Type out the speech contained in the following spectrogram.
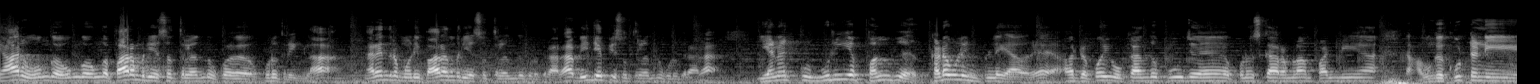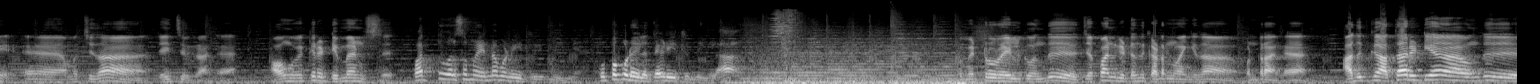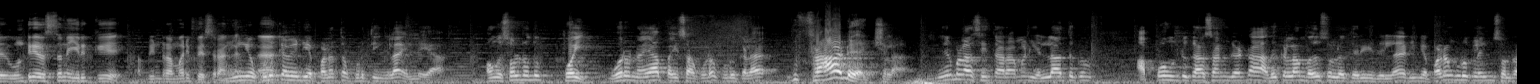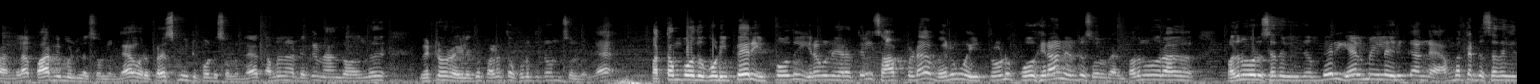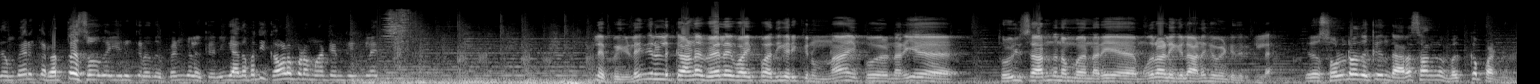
யார் உங்கள் உங்கள் உங்கள் பாரம்பரிய சொத்துலேருந்து கொடுக்குறீங்களா? நரேந்திர மோடி பாரம்பரிய சொத்துலேருந்து கொடுக்குறாரா? பிஜேபி சொத்துலேருந்து கொடுக்குறாரா? எனக்கு உரிய பங்கு கடவுளின் பிள்ளை அவர். அவர்கிட்ட போய் உட்காந்து பூஜை புனஸ்காரம்லாம் பண்ணி அவங்க கூட்டணி அமைச்சு தான் ஜெயிச்சிருக்கிறாங்க. அவங்க வைக்கிற டிமாண்ட்ஸ் பத்து வருஷமாக என்ன பண்ணிட்டு இருக்கீங்க? குப்பைக்கூடையில் தேடிட்டு இருந்தீங்களா? மெட்ரோ ரயிலுக்கு வந்து ஜப்பான் கிட்ட இருந்து கடன் வாங்கி தான் பண்றாங்க. அதுக்கு அத்தாரிட்டியா வந்து ஒன்றிய அரசு தானே இருக்கு அப்படின்ற மாதிரி பேசுறாங்க. நீங்கள் கொடுக்க வேண்டிய பணத்தை கொடுத்தீங்களா இல்லையா? அவங்க சொல்கிறது பொய். ஒரு நயா பைசா கூட கொடுக்கல. இது ஃப்ராடு ஆக்சுவலாக நிர்மலா சீதாராமன் எல்லாத்துக்கும் அப்போவுண்டு காசான்னு கேட்டால் அதுக்கெல்லாம் பதில் சொல்ல தெரியுது இல்லை நீங்கள் பணம் கொடுக்கலன்னு சொல்கிறாங்களா பார்லிமெண்ட்டில் சொல்லுங்கள் ஒரு ப்ரெஸ் மீட் போட்டு சொல்லுங்கள் தமிழ்நாட்டுக்கு நாங்கள் வந்து மெட்ரோ ரயிலுக்கு பணத்தை கொடுத்துட்டோம்னு சொல்லுங்கள் பத்தொம்போது கோடி பேர் இப்போது இரவு நேரத்தில் சாப்பிட வெறும் வயிற்றோடு போகிறான் என்று சொல்கிறாங்க பதினோரா பதினோரு சதவீதம் பேர் ஏழ்மையில் இருக்காங்க. ஐம்பத்தெட்டு சதவீதம் பேருக்கு ரத்த சோகை இருக்கிறது பெண்களுக்கு. நீங்கள் அதை பற்றி கவலைப்பட மாட்டேன்றீங்களே. இல்லை இப்போ இளைஞர்களுக்கான வேலை வாய்ப்பு அதிகரிக்கணும்னா இப்போ நிறைய தொழில் சார்ந்து நம்ம நிறைய முதலாளிகளை அணுக வேண்டியது இருக்குல்ல. இதை சொல்கிறதுக்கு இந்த அரசாங்கம் வெட்கப்படுங்க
